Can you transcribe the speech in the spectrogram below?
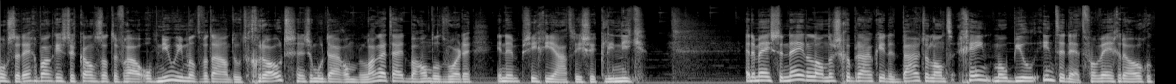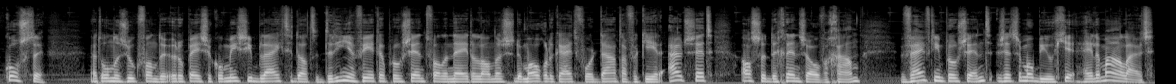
Volgens de rechtbank is de kans dat de vrouw opnieuw iemand wat aandoet groot... en ze moet daarom lange tijd behandeld worden in een psychiatrische kliniek. En de meeste Nederlanders gebruiken in het buitenland geen mobiel internet... vanwege de hoge kosten... Uit onderzoek van de Europese Commissie blijkt dat 43% van de Nederlanders... de mogelijkheid voor dataverkeer uitzet als ze de grens overgaan. 15% zet zijn mobieltje helemaal uit.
